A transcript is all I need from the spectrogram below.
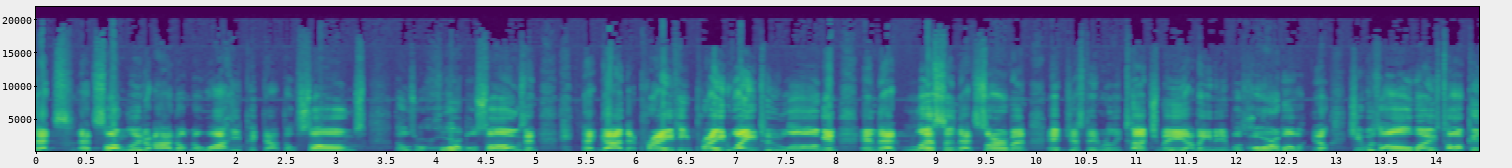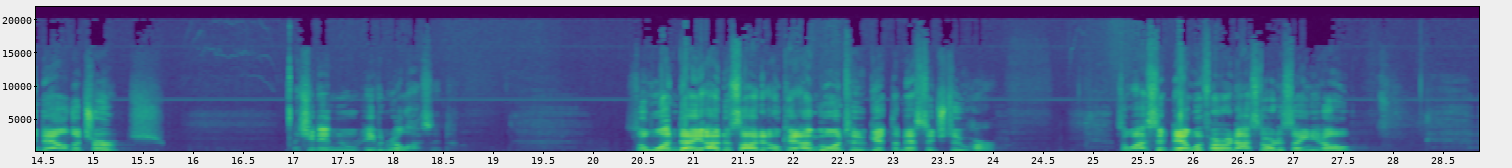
that's that song leader. I don't know why he picked out those songs. Those were horrible songs, and that guy that prayed, he prayed way too long, and and that lesson, that sermon, it just didn't really touch me. I mean, it was horrible. You know, she was always talking down the church, and she didn't even realize it. So one day I decided, okay, I'm going to get the message to her. So I sit down with her and I started saying, you know,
